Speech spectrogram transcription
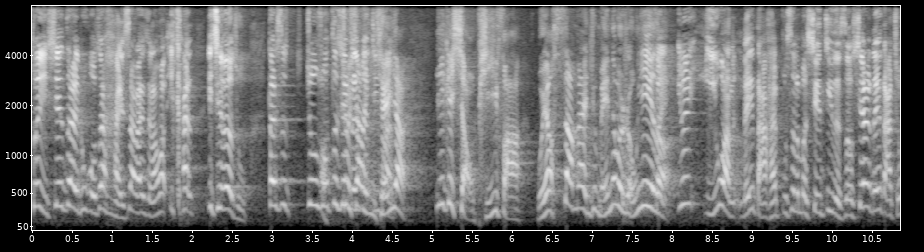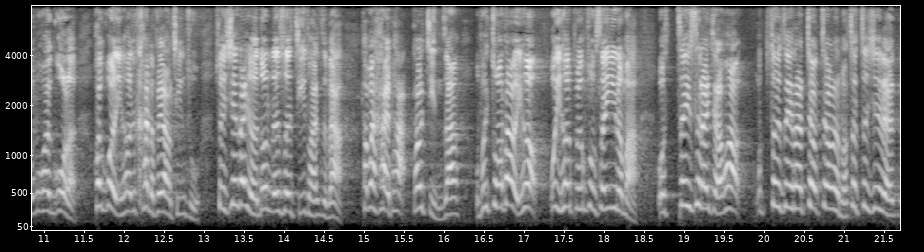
所以现在如果在海上来讲的话，一看一清二楚。但是就是说这些人、哦、就像以前一样。一个小皮筏，我要上岸就没那么容易了。因为以往雷达还不是那么先进的时候，现在雷达全部换过了，换过了以后就看得非常清楚。所以现在有很多人蛇集团怎么样？他会害怕，他会紧张。我被抓到以后，我以后不用做生意了嘛？我这一次来讲的话，我这这他叫叫什么？这这些人。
